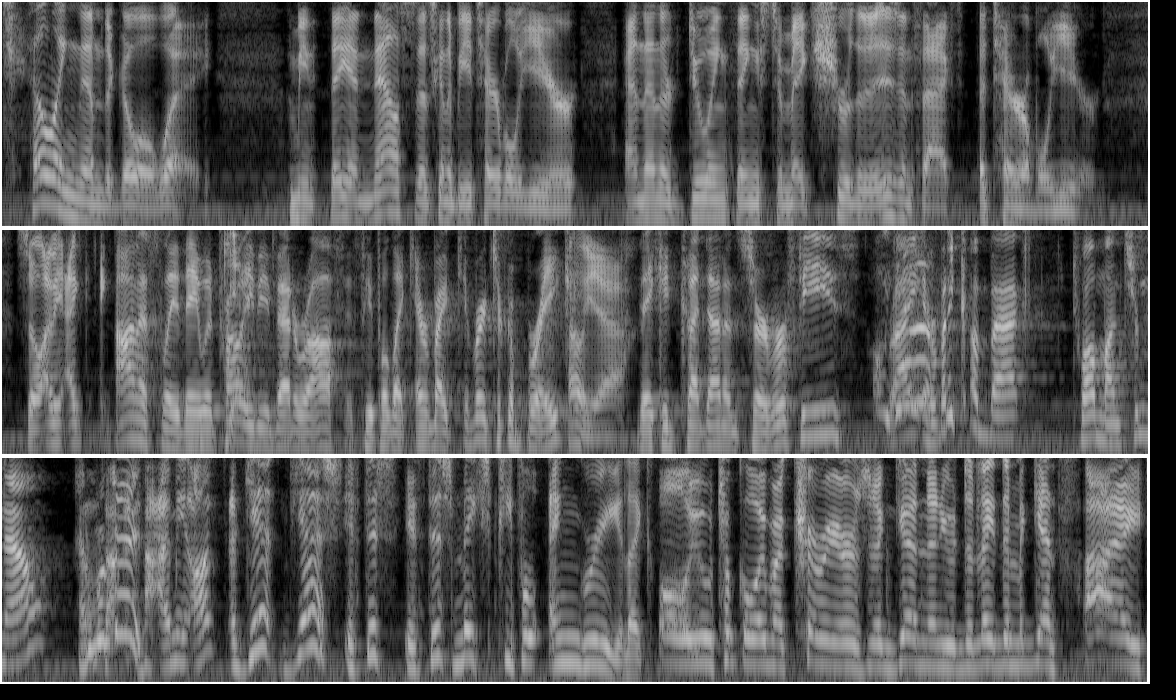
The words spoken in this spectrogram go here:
telling them to go away. I mean, they announced that it's going to be a terrible year, and then they're doing things to make sure that it is in fact a terrible year. So I mean, I, Honestly, they would probably be better off if people like everybody everybody took a break. oh yeah, They could cut down on server fees, oh, right? yeah. Everybody come back 12 months from now and we're good. I mean, on, again, yes. If this if this makes people angry, like, oh, you took away my couriers again and you delayed them again, I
